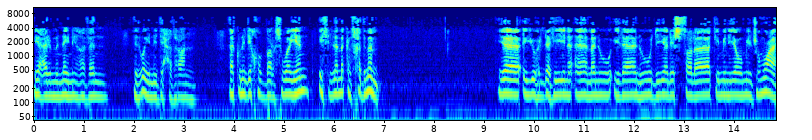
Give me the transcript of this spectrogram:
يعلم النين غفن. ذوين دي حضران أكون دي خبر سويا إثل ما كنت خدمم يا أيها الذين آمنوا إذا نودي للصلاة من يوم الجمعة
